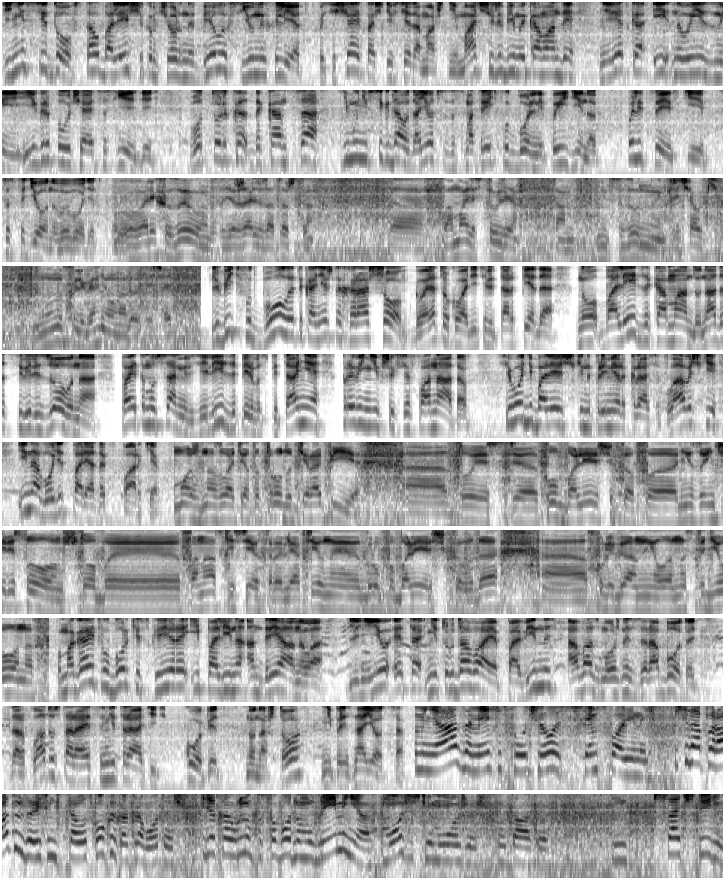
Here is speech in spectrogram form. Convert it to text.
Денис Седов стал болельщиком черно-белых с юных лет. Посещает почти все домашние матчи любимой команды. Нередко и на выездные игры получается съездить. Вот только до конца ему не всегда удается досмотреть футбольный поединок. Полицейские со стадиона выводят. В Орехозуево задержали за то, что э, ломали стулья, там нецензурные кричалки. Ну, ну, хулиганил, надо отвечать. Любить футбол – это, конечно, хорошо, говорят руководители «Торпеда». Но болеть за команду надо цивилизованно. Поэтому сами взялись за перевоспитание провинившихся фанатов. Сегодня болельщики, например, красят лавочки и наводят порядок в парке. Можно назвать это трудотерапией. А, То есть э, клуб болельщиков э, не заинтересован, чтобы фанатский сектор или активная группа болельщиков да, э, хулиганила на стадионах. Помогает в уборке сквера и Полина Андрианова. Для нее это не трудовая повинность, а возможность заработать. Зарплату старается не тратить, копит. Но на что – не признается. У меня за месяц получилось семь с половиной. Всегда по-разному, в зависимости от того, сколько и как работаешь. Идет как ну, по свободному времени. Можешь, не можешь. Вот так вот. Часа четыре,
